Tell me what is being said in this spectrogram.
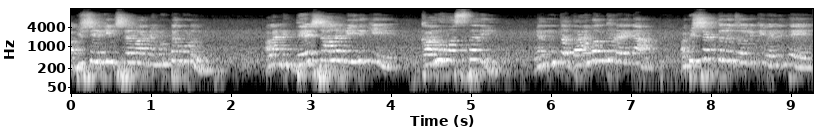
అభిషేకించిన వారిని ముట్టకూడదు. అలాంటి దేశాల మీదికి కరువు వస్తుంది. ఎంత ధనవంతుడైనా అభిషక్తుల జోలికి వెళితే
